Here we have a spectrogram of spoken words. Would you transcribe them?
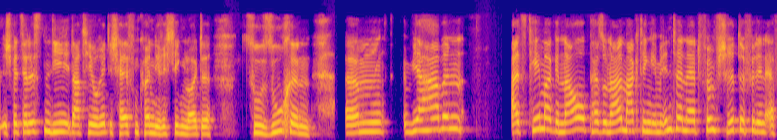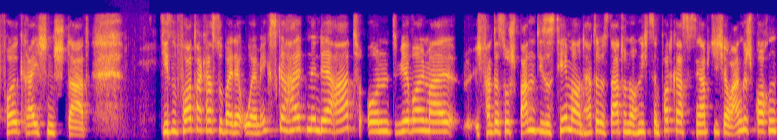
äh, Spezialisten, die da theoretisch helfen können, die richtigen Leute zu suchen. Ähm, wir haben als Thema genau Personalmarketing im Internet, fünf Schritte für den erfolgreichen Start. Diesen Vortrag hast du bei der OMX gehalten in der Art und wir wollen mal, ich fand das so spannend, dieses Thema und hatte bis dato noch nichts im Podcast, deswegen habe ich dich auch angesprochen.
